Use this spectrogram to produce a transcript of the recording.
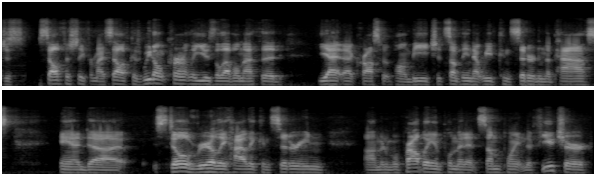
just selfishly for myself because we don't currently use the level method yet at CrossFit Palm Beach. It's something that we've considered in the past and uh, still really highly considering, um, and we'll probably implement at some point in the future.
